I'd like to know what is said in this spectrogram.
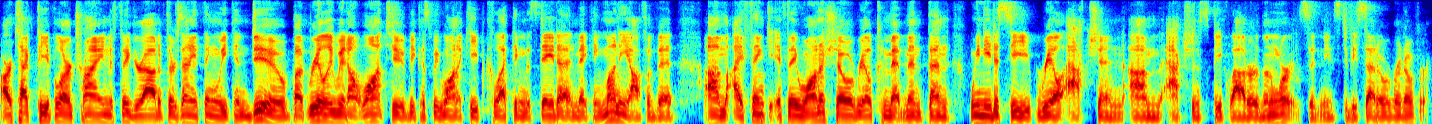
our tech people are trying to figure out if there's anything we can do, but really we don't want to because we want to keep collecting this data and making money off of it. Um, I think if they want to show a real commitment, then we need to see real action. Um, actions speak louder than words. It needs to be said over and over.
